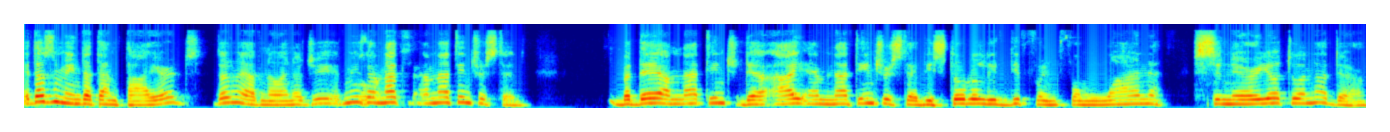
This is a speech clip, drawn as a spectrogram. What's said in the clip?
it doesn't mean that I'm tired. It Doesn't mean I have no energy. It means I'm not. I'm not interested. But there, I'm not in. There, I am not interested. Is totally different from one scenario to another,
